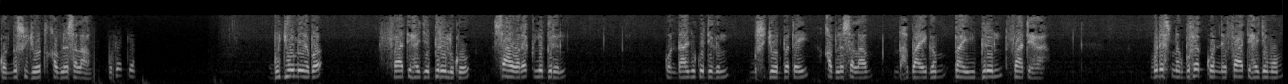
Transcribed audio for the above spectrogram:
kon na sujjóot xabla salaam. Bu fekkee bu juumee ba fatiha ja biralu ko saar wa rek la biral kon daañu ko digal mu sujjóot ba tey xabla ndax bàyyi gam bàyyi biral fatiha. mu des nag bu fekkoon ne fatiha ja moom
